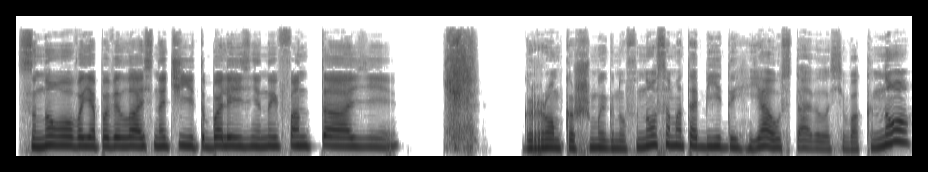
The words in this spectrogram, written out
Снова я повелась на чьи-то болезненные фантазии. Громко шмыгнув носом от обиды, я уставилась в окно,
